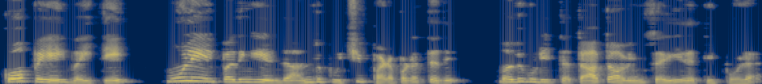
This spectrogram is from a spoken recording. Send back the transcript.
கோப்பையை வைத்தேன். மூளையில் பதுங்கியிருந்த அந்த பூச்சி படபடத்தது. மது குடித்த தாத்தாவின் சரீரத்தைப் போல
